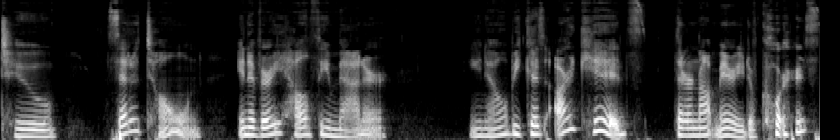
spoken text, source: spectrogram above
to set a tone in a very healthy manner? You know, because our kids that are not married, of course,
